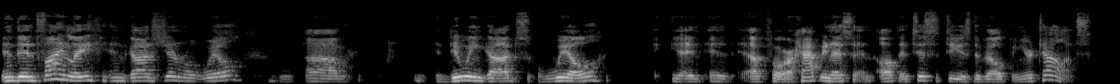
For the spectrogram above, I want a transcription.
And then finally, in God's general will, um, doing God's will in, in, uh, for happiness and authenticity is developing your talents.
